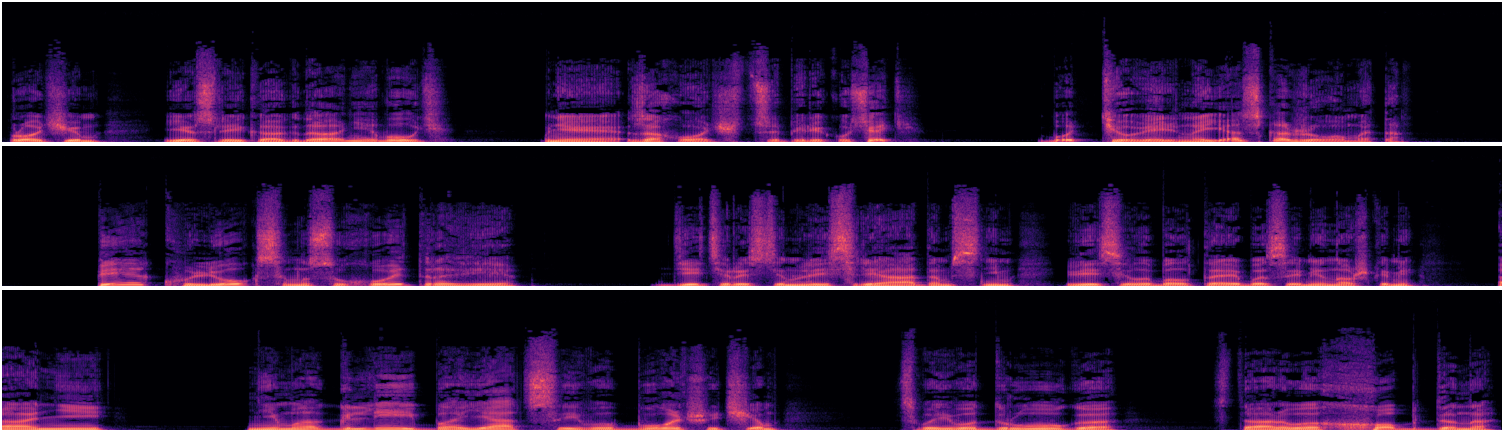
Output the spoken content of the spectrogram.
Впрочем, если когда-нибудь мне захочется перекусить, будьте уверены, я скажу вам это. Пек улегся на сухой траве. Дети растянулись рядом с ним, весело болтая босыми ножками. Они не могли бояться его больше, чем своего друга, старого Хобдена,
